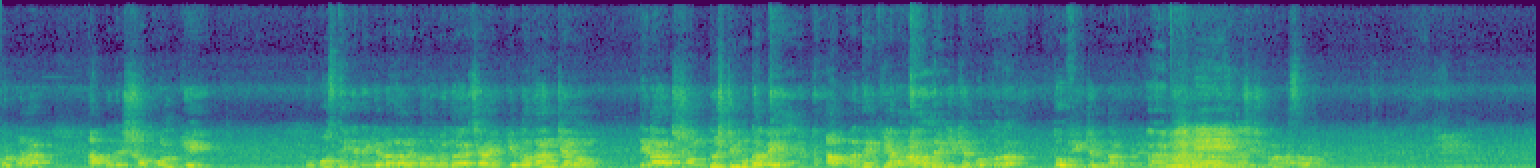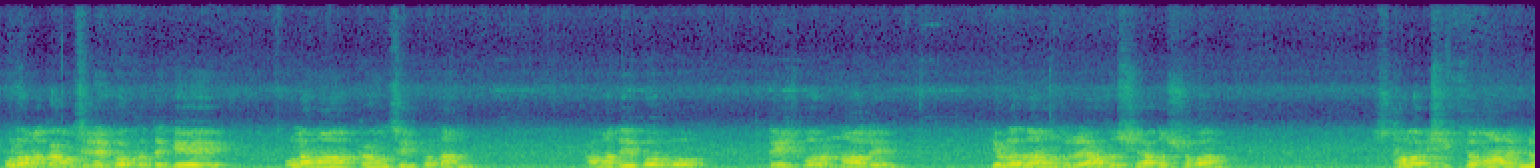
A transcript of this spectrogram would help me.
করব না। আপনাদের সকলকে উপস্থিতিতে কেবলাদানের প্রথমে দয়া চাই। কেবলাদান যেন তেনার সন্তুষ্টি মোতাবেক আপনাদেরকে এবং আমাদেরকে খেদমত করার তৌফিক যেন দান করে। ওলামা কাউন্সিলের পক্ষ থেকে ওলামা কাউন্সিল প্রধান আমাদের গর্ব দেশ বরণ্য আলেম কেবলাদান হুজুরের আদর্শে আদর্শবান স্থলাভিষিক্ত মহামান্য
